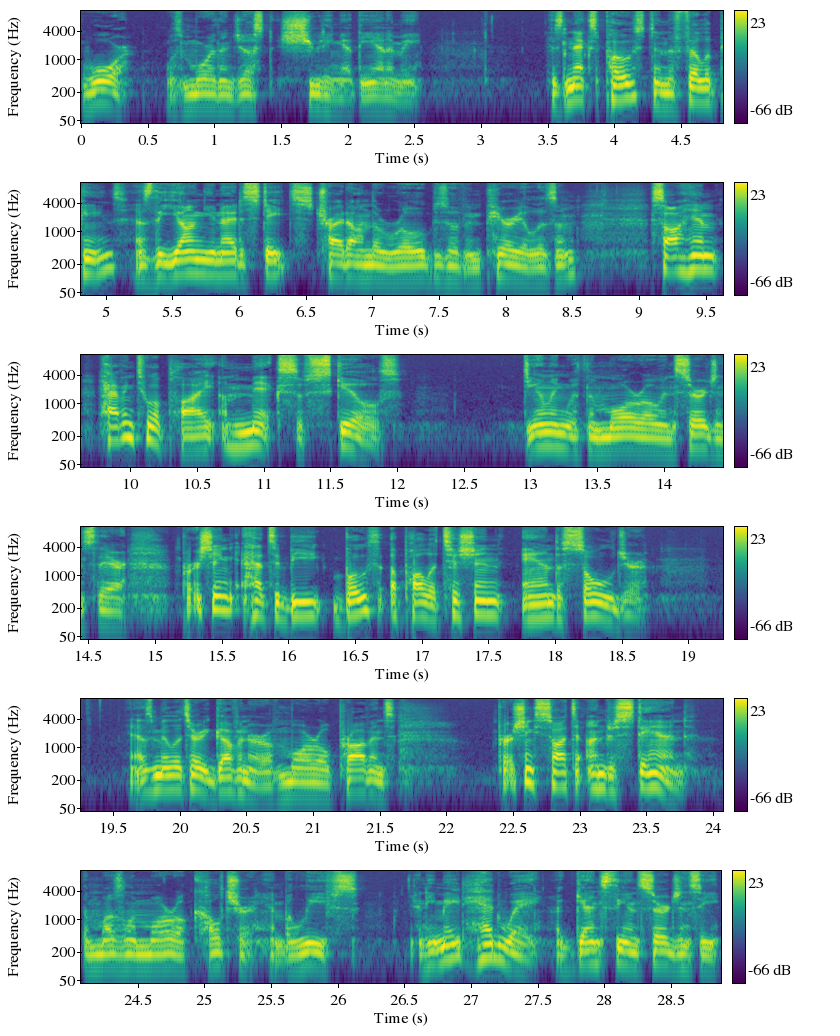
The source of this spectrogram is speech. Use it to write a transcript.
War was more than just shooting at the enemy. His next post in the Philippines, as the young United States tried on the robes of imperialism, saw him having to apply a mix of skills. Dealing with the Moro insurgents there, Pershing had to be both a politician and a soldier. As military governor of Moro province, Pershing sought to understand the Muslim Moro culture and beliefs, and he made headway against the insurgency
